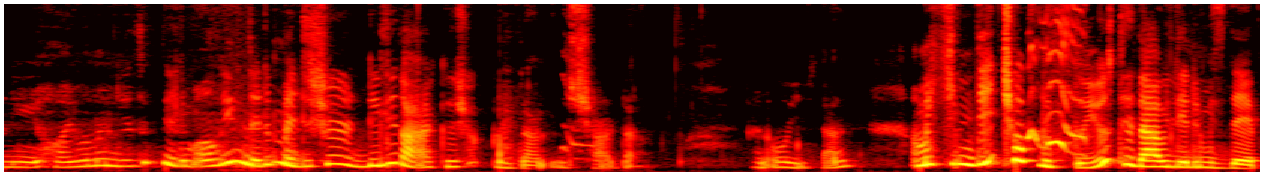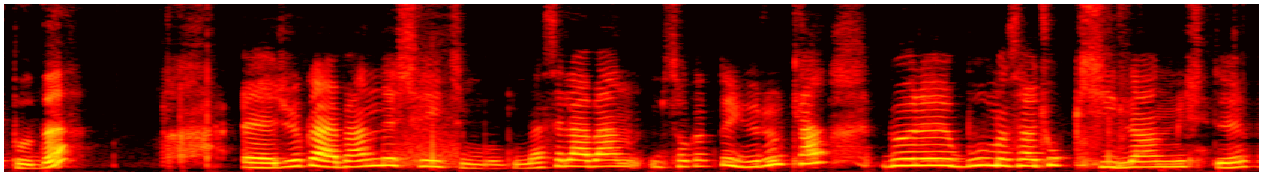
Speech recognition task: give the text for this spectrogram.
hani hayvana yazık dedim alayım dedim ve dışarı dili de arkadaşlar bu yüzden dışarıda. Yani o yüzden. Ama şimdi çok mutluyuz. Tedavilerimiz de yapıldı. Ee, çocuklar ben de şey için buldum. Mesela ben sokakta yürürken böyle bu mesela çok kirlenmişti.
